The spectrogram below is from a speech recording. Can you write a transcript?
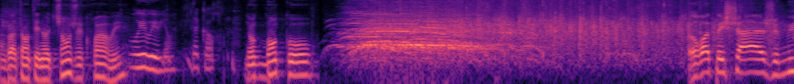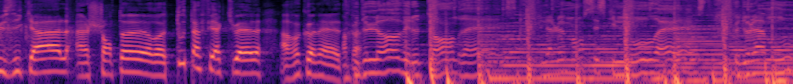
On va tenter notre chance, je crois, oui. Oui, oui, oui, d'accord. Donc, Banco. Repêchage musical, un chanteur tout à fait actuel à reconnaître. Un peu de love et de tendresse, finalement c'est ce qu'il nous reste. Que de l'amour,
